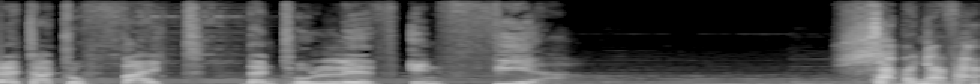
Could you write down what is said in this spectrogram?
better to fight than to live in fear. Shabanova!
